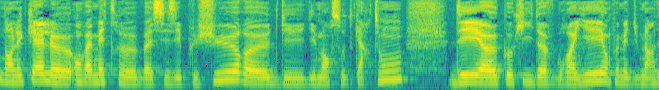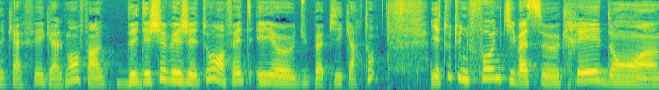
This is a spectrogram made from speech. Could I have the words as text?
dans lesquels euh, on va mettre euh, bah, ses épluchures, des, des morceaux de carton, des coquilles d'œufs broyées, on peut mettre du marc de café également, enfin des déchets végétaux en fait et du papier carton. Il y a toute une faune qui va se créer dans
